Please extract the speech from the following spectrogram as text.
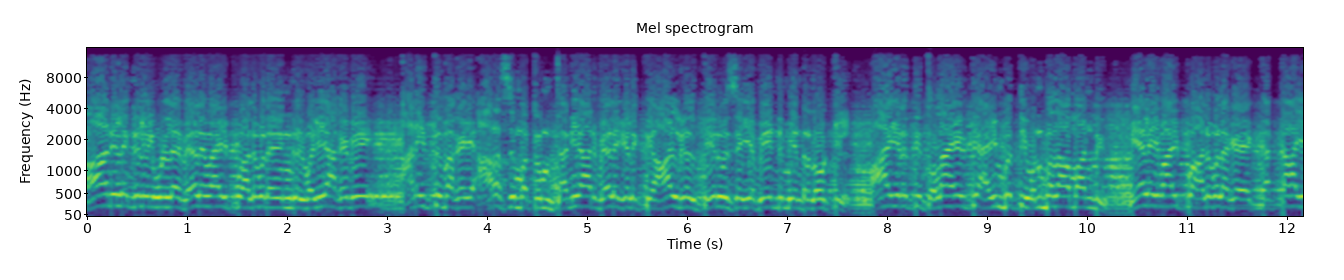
மாநிலங்களில் உள்ள வேலைவாய்ப்பு அலுவலகங்கள் வழியாகவே அனைத்து வகை அரசு மற்றும் தனியார் வேலைகளுக்கு ஆள்கள் தேர்வு செய்ய வேண்டும் என்ற நோக்கில் ஆயிரத்தி தொள்ளாயிரத்தி ஐம்பத்தி ஒன்பதாம் ஆண்டு வேலைவாய்ப்பு அலுவலக கட்டாய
